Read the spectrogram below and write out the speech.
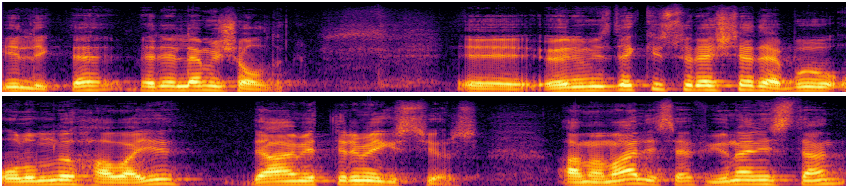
birlikte belirlemiş olduk. Ee, önümüzdeki süreçte de bu olumlu havayı devam ettirmek istiyoruz. Ama maalesef Yunanistan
